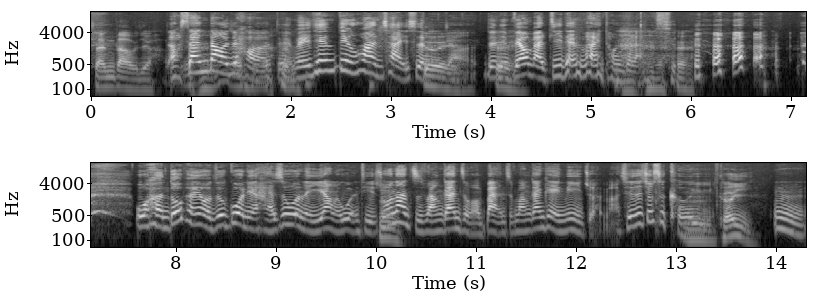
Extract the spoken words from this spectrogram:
三道就好。啊，三道就好了。对，每天变换菜色这样。对，你不要把鸡蛋放在同一个篮子。我很多朋友就过年还是问了一样的问题，说那脂肪肝怎么办？脂肪肝可以逆转吗？其实就是可以，可以。嗯，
